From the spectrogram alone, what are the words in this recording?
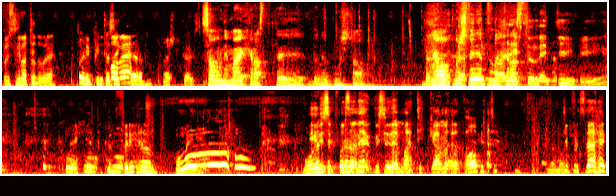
През нивата, добре. Той ни пита всеки кара. Се. Само внимай храстите да не отмъщават. Да няма отмъщението на Това храстите. нещо лети. Ех, е тук фриран. Моля се пусна някой синематик камерата. Оп! Ти представяш,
